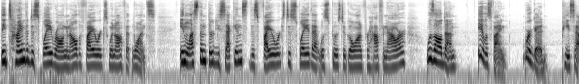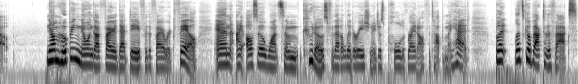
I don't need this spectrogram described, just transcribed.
They timed the display wrong and all the fireworks went off at once. In less than 30 seconds, this fireworks display that was supposed to go on for half an hour was all done. It was fine. we're good. Peace out. Now, I'm hoping no one got fired that day for the firework fail, and I also want some kudos for that alliteration I just pulled right off the top of my head. But let's go back to the facts.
